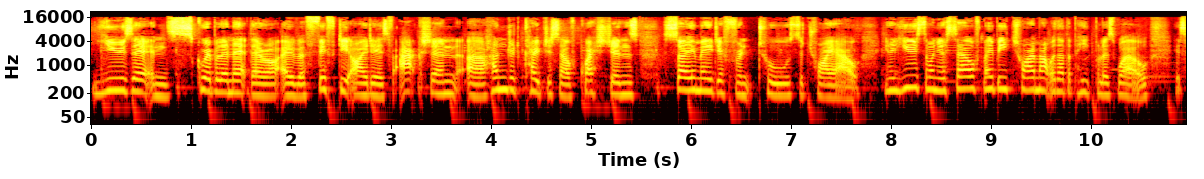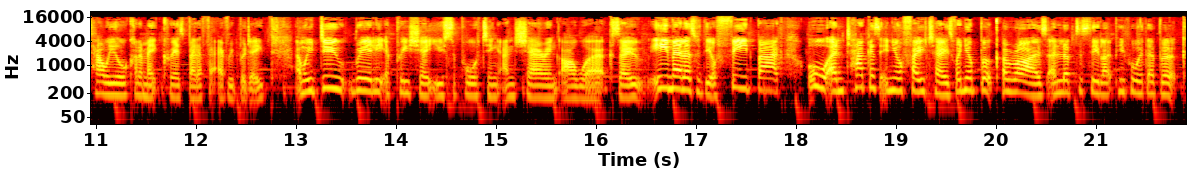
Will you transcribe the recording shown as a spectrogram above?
use it and scribble in it. There are over 50 ideas for action, 100 coach yourself questions, so many different tools to try out. You know, use them on yourself, maybe try them out with other people as well. It's it's how we all kind of make careers better for everybody. And we do really appreciate you supporting and sharing our work. So email us with your feedback. Oh, and tag us in your photos when your book arrives. I love to see like people with their book.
